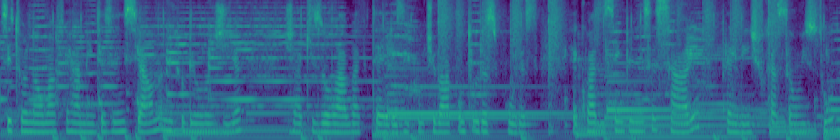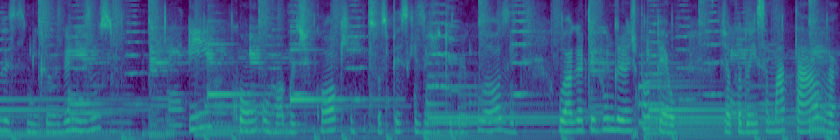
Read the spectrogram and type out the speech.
se tornou uma ferramenta essencial na microbiologia já que isolar bactérias e cultivar culturas puras é quase sempre necessário para a identificação e estudo desses micro-organismos. E com o Robert Koch e suas pesquisas de tuberculose, o agar teve um grande papel, já que a doença matava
